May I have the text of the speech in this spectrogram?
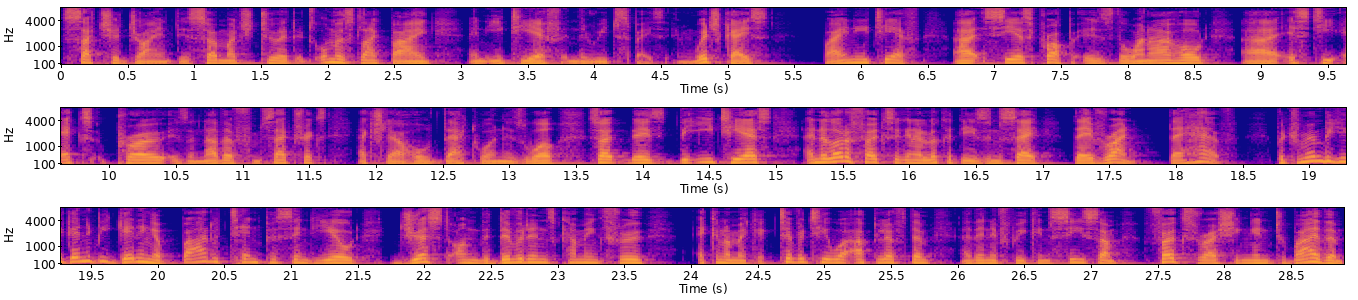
such a giant. There's so much to it. It's almost like buying an ETF in the REIT space, in which case, buy an ETF. Uh, CS Prop is the one I hold. Uh, STX Pro is another from Satrix. Actually, I hold that one as well. So there's the ETFs, and a lot of folks are going to look at these and say they've run. They have. But remember, you're going to be getting about a 10% yield just on the dividends coming through. Economic activity will uplift them. And then, if we can see some folks rushing in to buy them,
